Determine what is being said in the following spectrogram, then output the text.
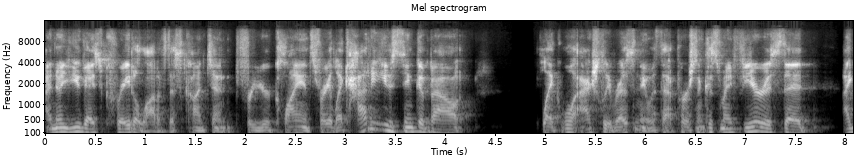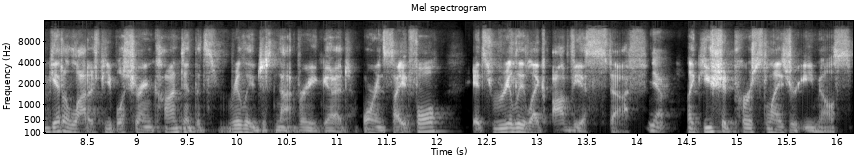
i know you guys create a lot of this content for your clients right? Like how do you think about like will actually resonate with that person? Because my fear is that i get a lot of people sharing content that's really just not very good or insightful. It's really like obvious stuff. Yeah. Like you should personalize your emails.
